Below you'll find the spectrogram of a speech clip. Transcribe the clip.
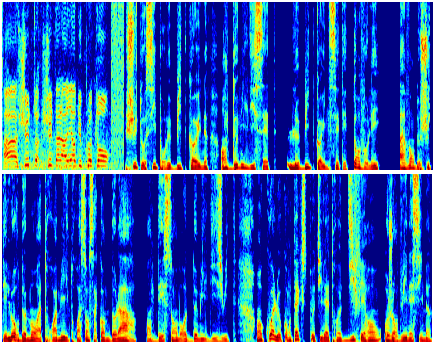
Ah, chute, chute à l'arrière du peloton. Chute aussi pour le Bitcoin. En 2017, le Bitcoin s'était envolé avant de chuter lourdement à 3350 dollars en décembre 2018. En quoi le contexte peut-il être différent aujourd'hui, Nessim?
